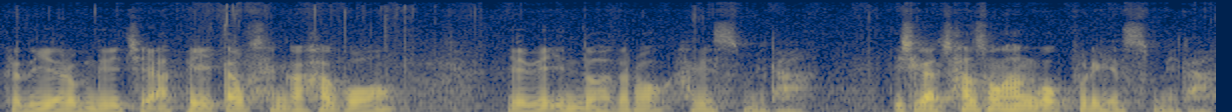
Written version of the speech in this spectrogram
그래도 여러분들이 제 앞에 있다고 생각하고 예배 인도하도록 하겠습니다. 이 시간 찬송 한 곡 부르겠습니다.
